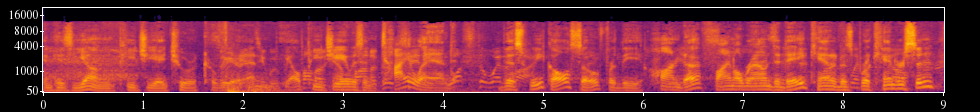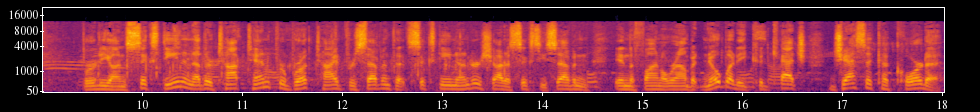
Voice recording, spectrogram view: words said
in his young PGA Tour career. And the LPGA was in Thailand this week also for the Honda final round today. Canada's Brooke Henderson. Birdie on 16, another top 10 for Brooke, tied for seventh at 16 under, shot a 67 in the final round, but nobody could catch Jessica Korda.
